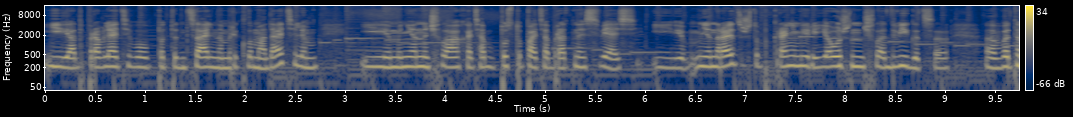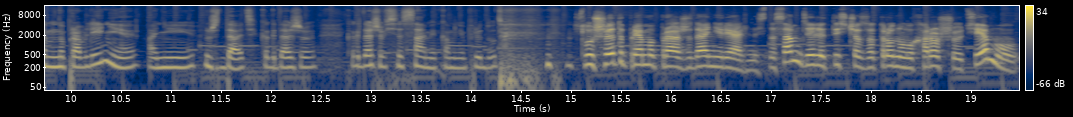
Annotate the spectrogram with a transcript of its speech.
и отправлять его потенциальным рекламодателям и мне начала хотя бы поступать обратная связь. И мне нравится, что, по крайней мере, я уже начала двигаться э, в этом направлении, а не ждать, когда же, когда же все сами ко мне придут. Слушай, это прямо про ожидание реальность. На самом деле, ты сейчас затронула хорошую тему,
